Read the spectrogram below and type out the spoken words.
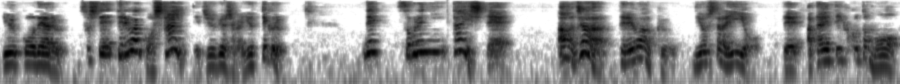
有効である。そしてテレワークをしたいって従業者が言ってくる。で、それに対して、ああ、じゃあテレワーク利用したらいいよって与えていくことも、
